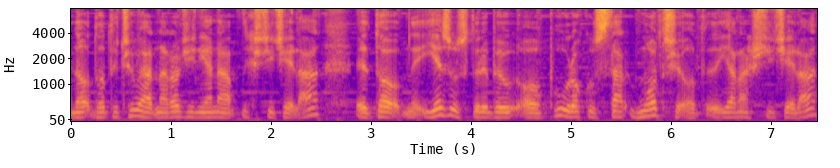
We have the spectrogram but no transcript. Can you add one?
no, dotyczyła narodzin Jana Chrzciciela, to Jezus, który był o pół roku młodszy od Jana Chrzciciela,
